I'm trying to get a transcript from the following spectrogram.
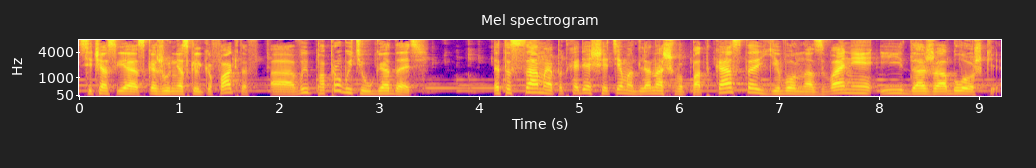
Сейчас я скажу несколько фактов, а вы попробуйте угадать. Это самая подходящая тема для нашего подкаста, его название и даже обложки.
